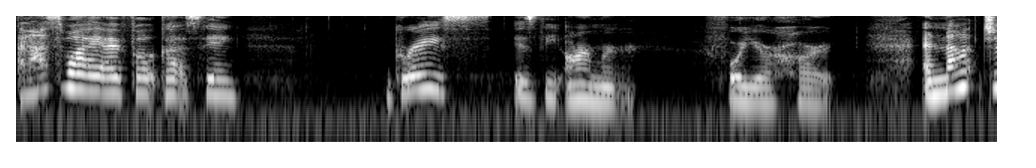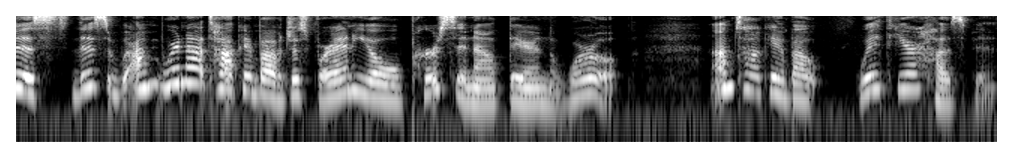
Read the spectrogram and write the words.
And that's why I felt God saying, Grace is the armor for your heart. And not just this, I'm, we're not talking about just for any old person out there in the world. I'm talking about with your husband.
